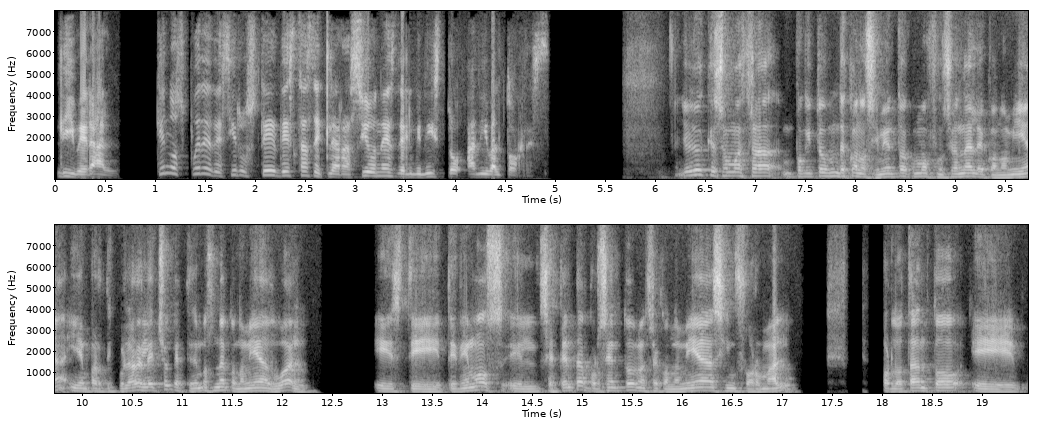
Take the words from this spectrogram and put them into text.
liberal. ¿Qué nos puede decir usted de estas declaraciones del ministro Aníbal Torres? Yo creo que eso muestra un poquito un desconocimiento de cómo funciona la economía y en particular el hecho que tenemos una economía dual. Este, tenemos el 70% de nuestra economía es informal, por lo tanto, eh,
